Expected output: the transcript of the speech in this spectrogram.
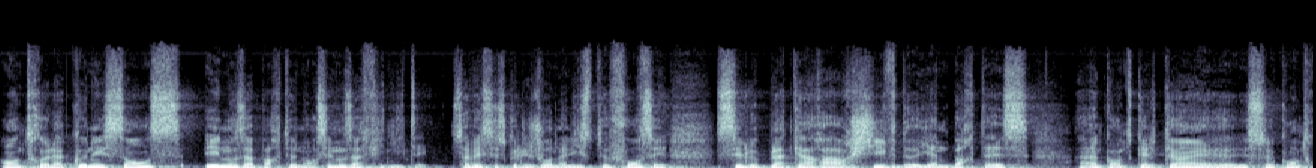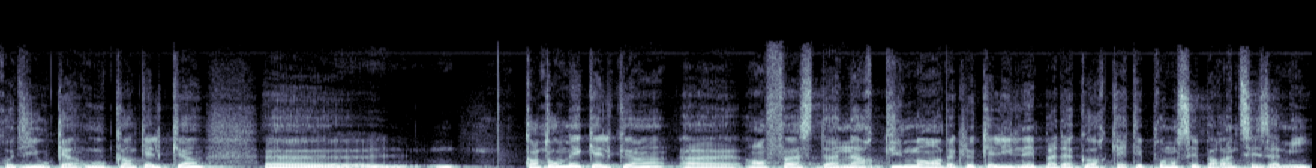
entre la connaissance et nos appartenances et nos affinités. Vous savez, c'est ce que les journalistes font, c'est le placard à archives de Yann Barthès, hein, quand quelqu'un euh, se contredit ou, quand quelqu'un... Euh, quand on met quelqu'un en face d'un argument avec lequel il n'est pas d'accord, qui a été prononcé par un de ses amis,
